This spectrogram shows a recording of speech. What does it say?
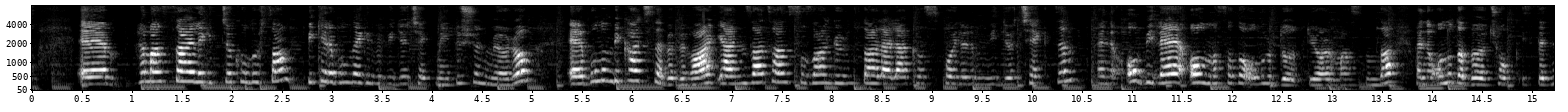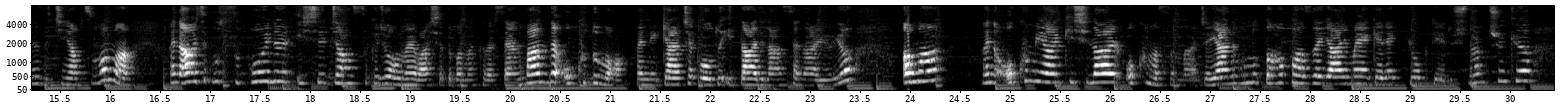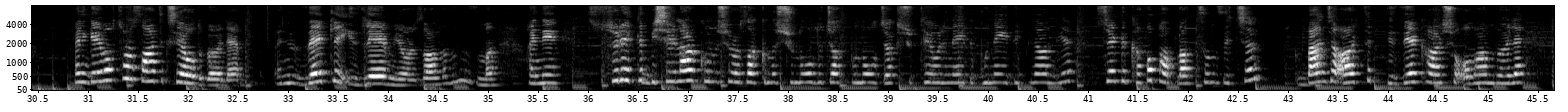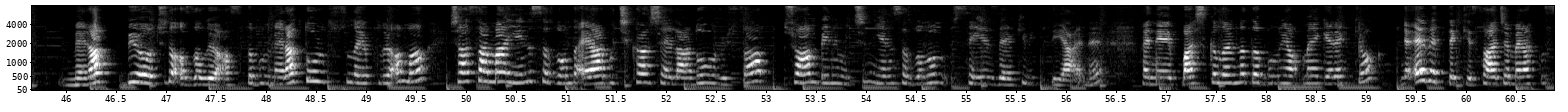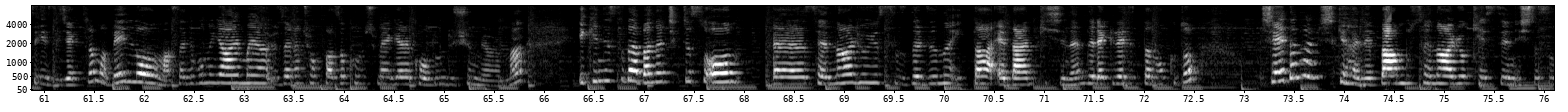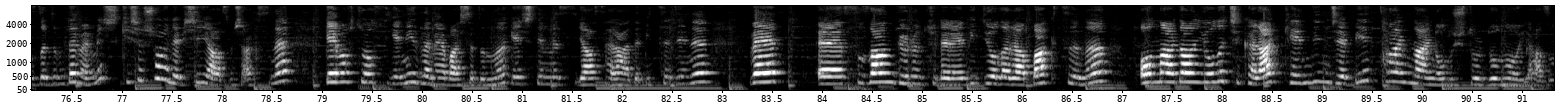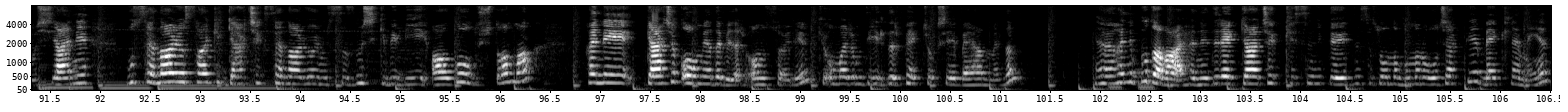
Ee, hemen sırayla gidecek olursam bir kere bununla ilgili bir video çekmeyi düşünmüyorum. Ee, bunun birkaç sebebi var. Yani zaten sızan görüntülerle alakalı spoilerlı bir video çektim. Hani o bile olmasa da olurdu diyorum aslında. Hani onu da böyle çok istediğiniz için yaptım ama Hani artık bu spoiler işi can sıkıcı olmaya başladı bana kalırsa. Yani ben de okudum o hani gerçek olduğu iddia edilen senaryoyu. Ama hani okumayan kişiler okumasın bence. Yani bunu daha fazla yaymaya gerek yok diye düşünüyorum. Çünkü hani Game of Thrones artık şey oldu böyle. Hani zevkle izleyemiyoruz anladınız mı? Hani sürekli bir şeyler konuşuyoruz hakkında şu ne olacak, bu ne olacak, şu teori neydi, bu neydi falan diye. Sürekli kafa patlattığımız için bence artık diziye karşı olan böyle merak bir ölçüde azalıyor. Aslında bu merak doğrultusunda yapılıyor ama şahsen ben yeni sezonda eğer bu çıkan şeyler doğruysa şu an benim için yeni sezonun seyir zevki bitti yani. Hani başkalarına da bunu yapmaya gerek yok. Ya elbette ki sadece meraklısı izleyecektir ama belli olmaz. Hani bunu yaymaya, üzerine çok fazla konuşmaya gerek olduğunu düşünmüyorum ben. İkincisi de ben açıkçası o e, senaryoyu sızdırdığını iddia eden kişinin direkt Reddit'ten okudum şey dememiş ki hani ben bu senaryo kesin işte sızdırdım dememiş. Kişi şöyle bir şey yazmış aksine. Game of Thrones yeni izlemeye başladığını, geçtiğimiz yaz herhalde bitirdiğini ve e, sızan görüntülere, videolara baktığını onlardan yola çıkarak kendince bir timeline oluşturduğunu yazmış. Yani bu senaryo sanki gerçek senaryoymuş sızmış gibi bir algı oluştu ama hani gerçek olmayabilir onu söyleyeyim ki umarım değildir pek çok şey beğenmedim. Yani hani bu da var. Hani direkt gerçek kesinlikle 7. sezonda bunlar olacak diye beklemeyin.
